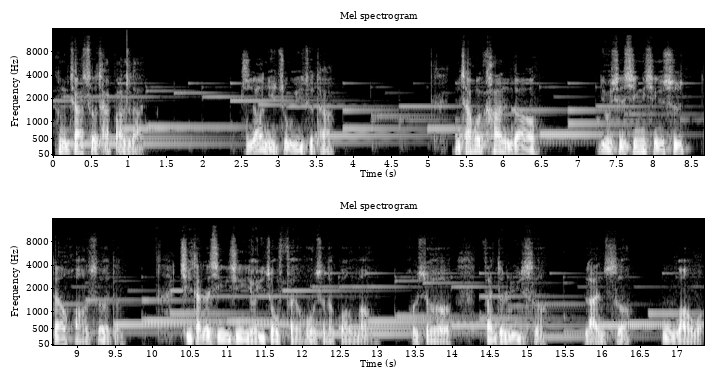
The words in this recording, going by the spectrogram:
更加色彩斑斓。只要你注意着它，你才会看到有些星星是淡黄色的，其他的星星有一种粉红色的光芒，或者泛着绿色、蓝色。勿忘我。”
